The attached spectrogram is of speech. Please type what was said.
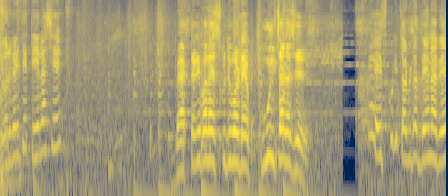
তোর গাড়িতে তেল আছে? ব্যাটারি বালা স্কুটি বটে ফুল চার্জ আছে। স্কুটি চাবিটা দে না রে।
